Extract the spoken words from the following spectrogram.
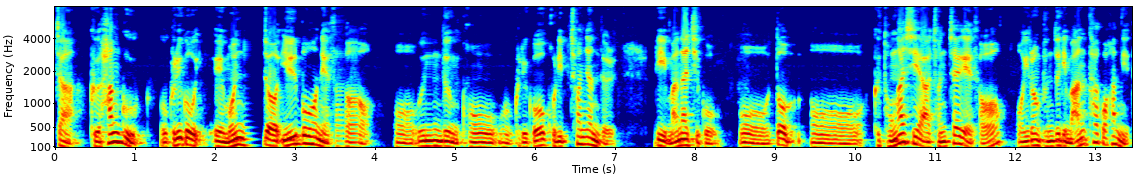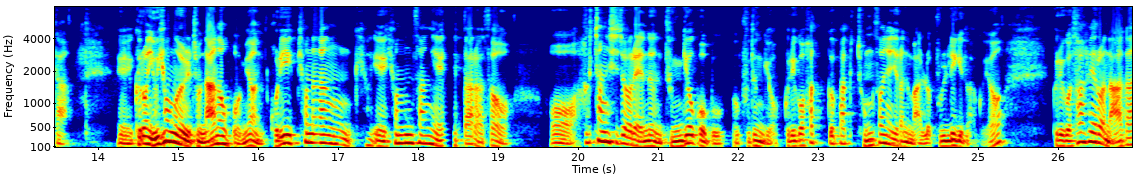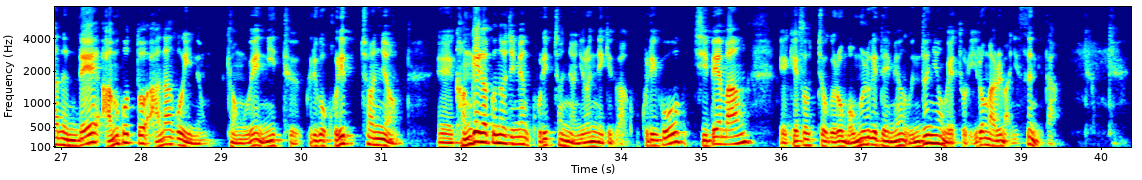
자, 그 한국 어, 그리고 예, 먼저 일본에서 어, 은등 고, 어, 그리고 고립 청년들이 많아지고 어, 또, 어, 그 동아시아 전체에서 어, 이런 분들이 많다고 합니다. 예, 그런 유형을 좀 나눠보면 고립 현황의 현상에 따라서 어, 학창 시절에는 등교 거부, 어, 부등교, 그리고 학급 학 종소년이라는 말로 불리기도 하고요. 그리고 사회로 나가는데 아무것도 안 하고 있는 경우에 니트, 그리고 고립청년, 예, 관계가 끊어지면 고립청년 이런 얘기도 하고 그리고 집에만 예, 계속적으로 머물게 되면 은둔형 외톨이 이런 말을 많이 씁니다.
